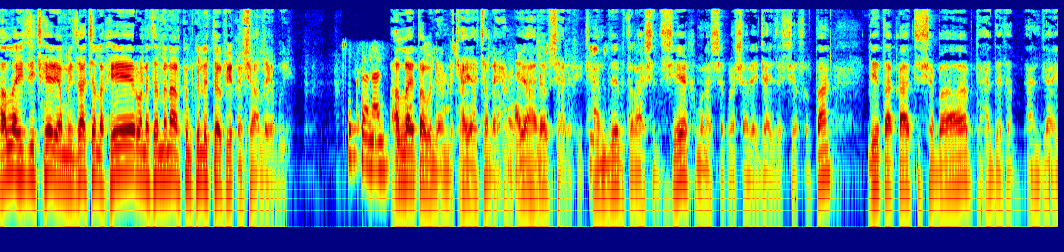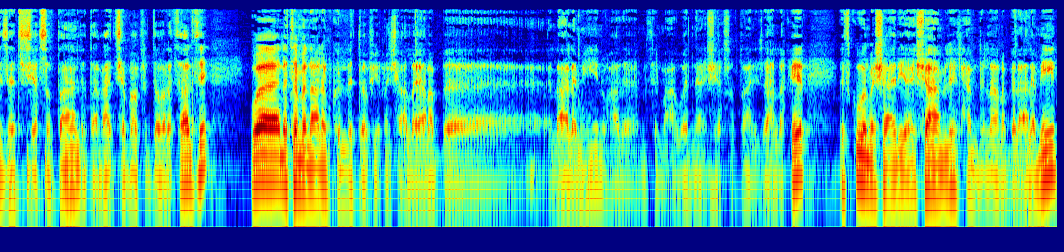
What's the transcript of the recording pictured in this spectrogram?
الله يجزيك خير يا أمي جزاك الله خير ونتمنى لكم كل التوفيق إن شاء الله يا أبوي. شكرا على الله يطول عمرك. حياك الله يا حمد. يا هلا وسهلا فيك. حمد بنت راشد الشيخ منسق مشاريع جائزة الشيخ سلطان لطاقات الشباب. تحدثت عن جائزة الشيخ سلطان لطاقات الشباب في الدورة الثالثة ونتمنى لهم كل التوفيق إن شاء الله يا رب. العالمين وهذا مثل ما عودنا الشيخ سلطان جزاه الله خير تكون مشاريع شاملة الحمد لله رب العالمين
